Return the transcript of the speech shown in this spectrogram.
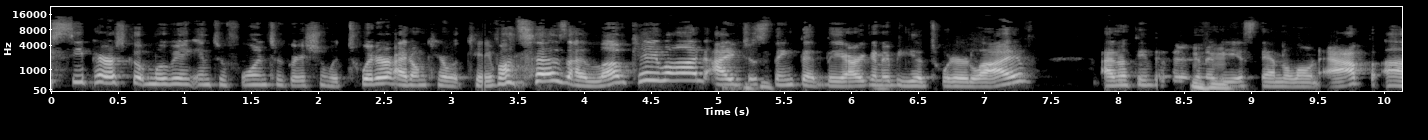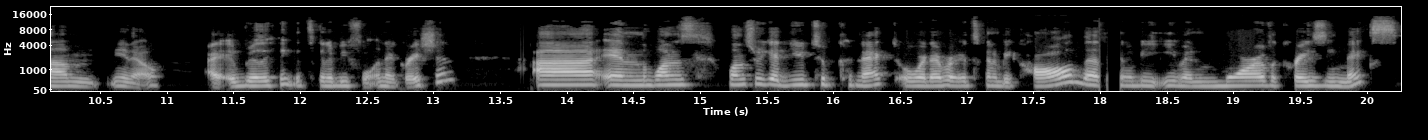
see Periscope moving into full integration with Twitter. I don't care what Kayvon says. I love Kayvon. I just think that they are going to be a Twitter Live. I don't think that they're going to Mhm. be a standalone app. Um, you know, I really think it's going to be full integration. Uh, and once once we get YouTube Connect or whatever it's going to be called, that's going to be even more of a crazy mix,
